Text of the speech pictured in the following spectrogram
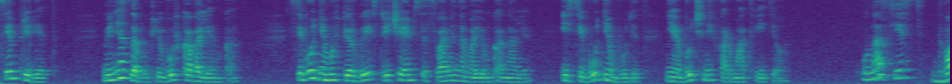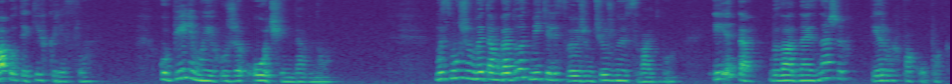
Всем привет! Меня зовут Любовь Коваленко. Сегодня мы впервые встречаемся с вами на моем канале. И сегодня будет необычный формат видео. У нас есть два вот таких кресла. Купили мы их уже очень давно. Мы с мужем в этом году отметили свою жемчужную свадьбу. И это была одна из наших первых покупок.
